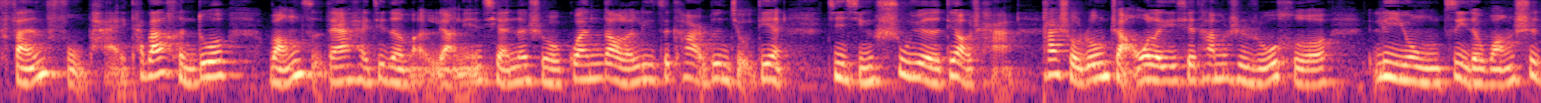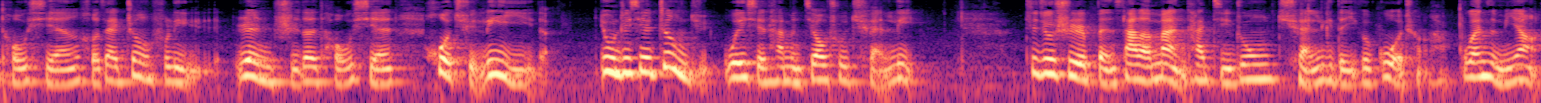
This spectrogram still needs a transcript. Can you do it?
反腐牌，他把很多王子，大家还记得吗？两年前的时候关到了丽兹卡尔顿酒店进行数月的调查，他手中掌握了一些他们是如何利用自己的王室头衔和在政府里任职的头衔获取利益的。用这些证据威胁他们交出权力，这就是本萨勒曼他集中权力的一个过程哈。不管怎么样，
